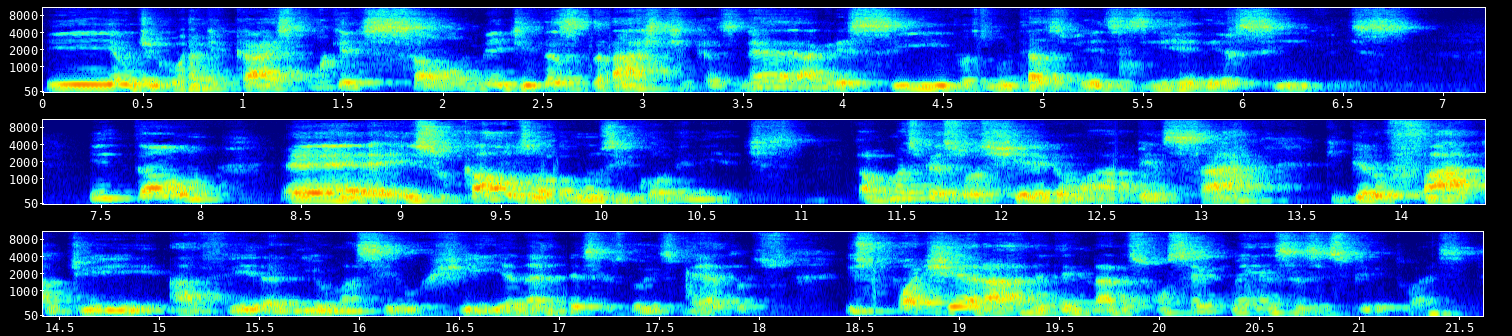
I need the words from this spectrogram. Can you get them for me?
E eu digo radicais porque eles são medidas drásticas, né? agressivas, muitas vezes irreversíveis. Então, é, isso causa alguns inconvenientes. Algumas pessoas chegam a pensar que, pelo fato de haver ali uma cirurgia né, desses dois métodos, isso pode gerar determinadas consequências espirituais.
